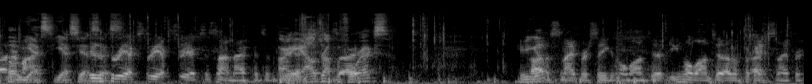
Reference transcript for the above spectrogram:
Oh, never mind. yes, yes, yes. Here's yes. a 3x, 3x, 3x. It's not a knife. It's a 3x. All right, I'll drop the Sorry. 4x. Here you I go. have a sniper, so you can hold on to it. You can hold on to it. I have a, I have a sniper.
